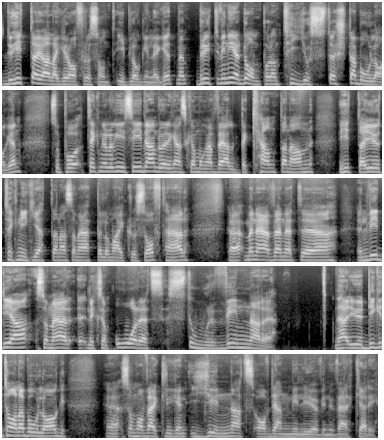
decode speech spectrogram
du hittar ju alla grafer och sånt i blogginlägget, men bryter vi ner dem på de tio största bolagen, så på teknologisidan då är det ganska många välbekanta namn. Vi hittar ju teknikjättarna som Apple och Microsoft här, eh, men även ett eh, Nvidia som är eh, liksom årets storvinnare. Det här är ju digitala bolag eh, som har verkligen gynnats av den miljö vi nu verkar i.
